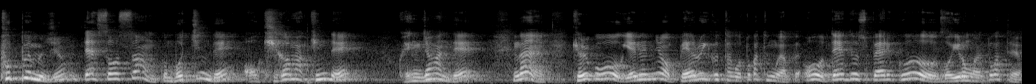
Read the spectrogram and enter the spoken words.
풋볼 뮤지엄? That's awesome. 그건 멋진데? 어, 기가 막힌데? 굉장한데? 그러니까 결국 얘는요, very good하고 똑같은 거야. 어, that's very good. 뭐 이런 거랑 똑같아요.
